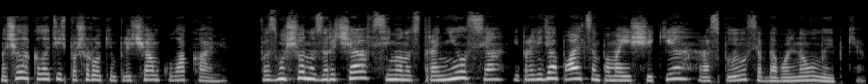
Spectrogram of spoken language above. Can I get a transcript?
начала колотить по широким плечам кулаками. Возмущенно зарычав, Семен отстранился и, проведя пальцем по моей щеке, расплылся в довольной улыбке.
